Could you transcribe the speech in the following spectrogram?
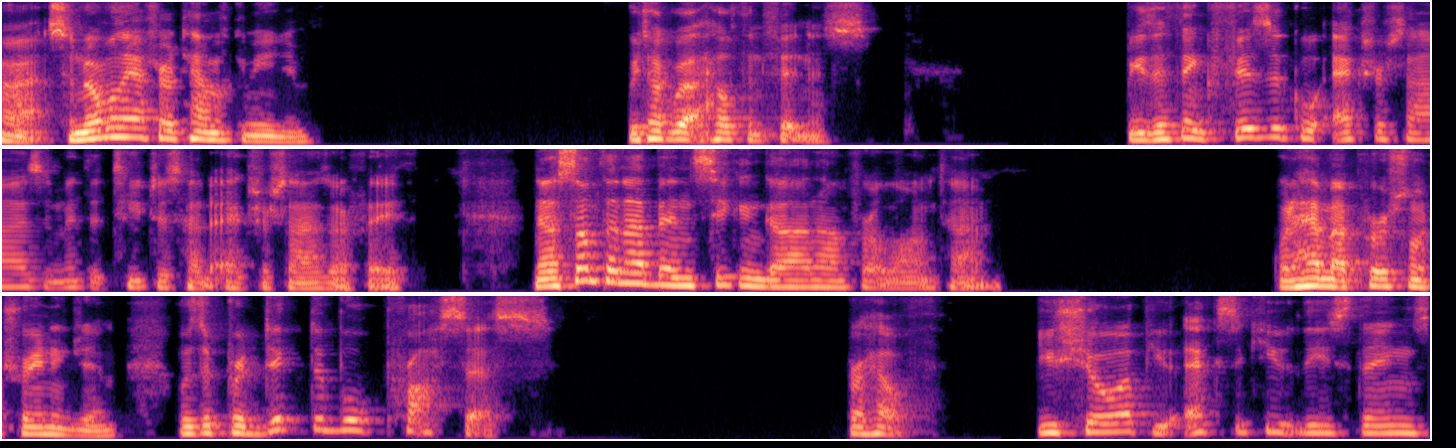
All right, so normally after a time of communion, we talk about health and fitness because I think physical exercise is meant to teach us how to exercise our faith. Now, something I've been seeking God on for a long time when I had my personal training gym was a predictable process for health. You show up, you execute these things,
